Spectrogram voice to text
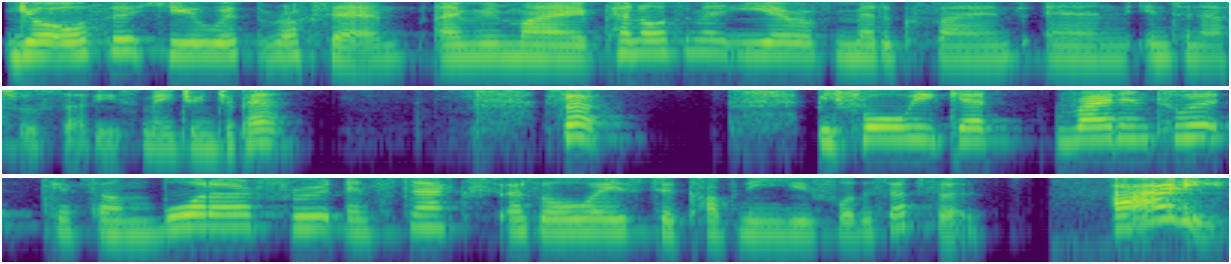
You're also here with Roxanne. I'm in my penultimate year of medical science and international studies, major in Japan. So, before we get right into it, get some water, fruit, and snacks as always to accompany you for this episode. Alrighty,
